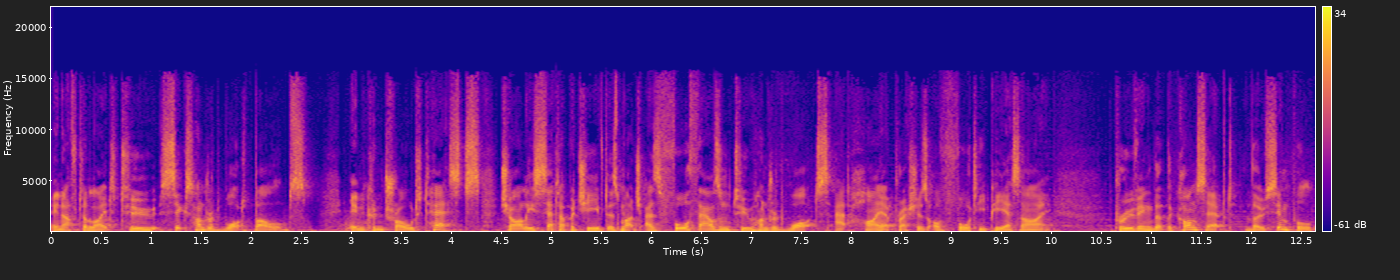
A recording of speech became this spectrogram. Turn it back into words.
enough to light two 600 watt bulbs. In controlled tests, Charlie's setup achieved as much as 4,200 watts at higher pressures of 40 psi, proving that the concept, though simple,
